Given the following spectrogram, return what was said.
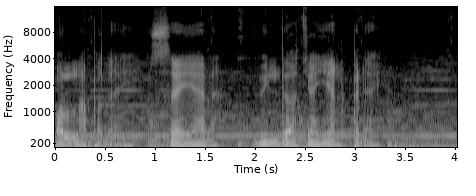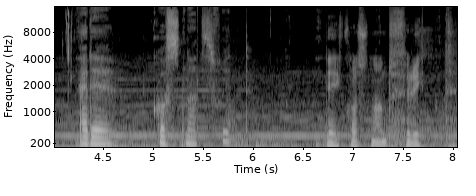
kolla på dig och säger Vill du att jag hjälper dig? Är det kostnadsfritt? Det är kostnadsfritt.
